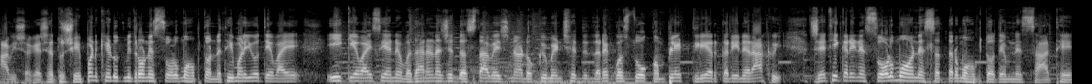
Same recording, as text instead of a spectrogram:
આવી શકે છે. તો જે પણ ખેડૂત મિત્રોને સોળમો હપ્તો નથી મળ્યો તેવાએ ઈ કેવાયસી અને વધારાના જે દસ્તાવેજના ડોક્યુમેન્ટ છે તે દરેક વસ્તુઓ કમ્પ્લીટ ક્લિયર કરીને રાખવી, જેથી કરીને સોળમો અને સત્તરમો હપ્તો તેમને સાથે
